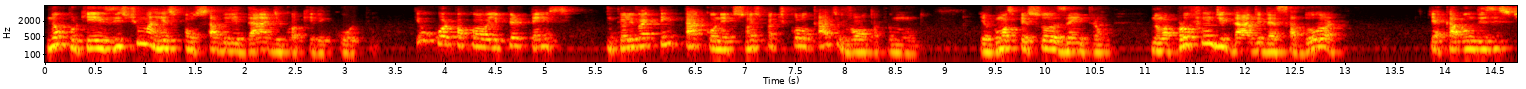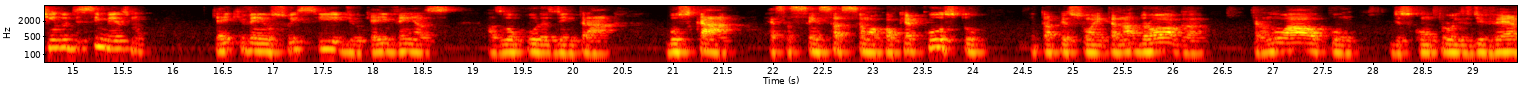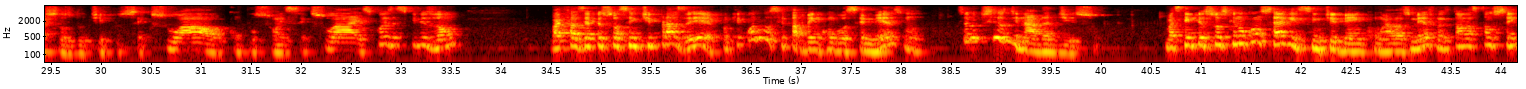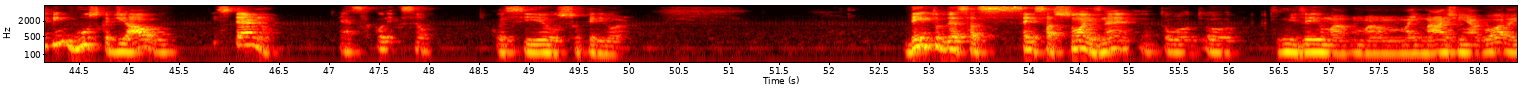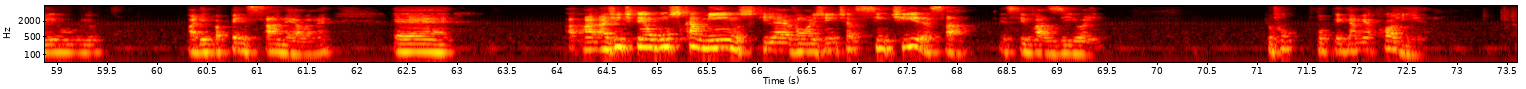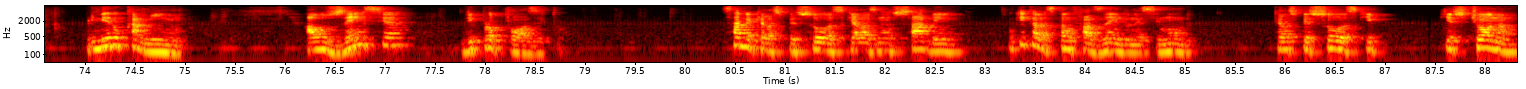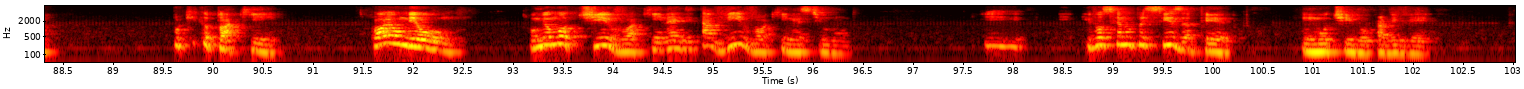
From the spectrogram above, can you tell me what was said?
Não, porque existe uma responsabilidade com aquele corpo. Tem um corpo ao qual ele pertence. Então ele vai tentar conexões para te colocar de volta para o mundo. E algumas pessoas entram numa profundidade dessa dor que acabam desistindo de si mesmo. Que é aí que vem o suicídio, que aí vem as, as loucuras de entrar buscar essa sensação a qualquer custo, então a pessoa entra na droga, entra no álcool, descontroles diversos do tipo sexual, compulsões sexuais, coisas que eles vão vai fazer a pessoa sentir prazer, porque quando você está bem com você mesmo, você não precisa de nada disso. Mas tem pessoas que não conseguem se sentir bem com elas mesmas, então elas estão sempre em busca de algo externo, essa conexão com esse eu superior dentro dessas sensações, né? Tô, tô, me veio uma, uma, uma, imagem agora e eu, eu parei para pensar nela, né? É, a, a, gente tem alguns caminhos que levam a gente a sentir essa, esse vazio aí. Eu vou, vou pegar minha colinha. Primeiro caminho, ausência de propósito. Sabe aquelas pessoas que elas não sabem o que, que elas estão fazendo nesse mundo? Aquelas pessoas que questionam por que, que eu estou aqui? Qual é o meu o meu motivo aqui, né, de estar tá vivo aqui neste mundo? E, e você não precisa ter um motivo para viver.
